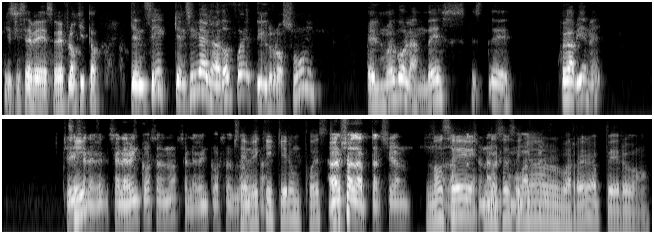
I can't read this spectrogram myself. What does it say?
Y sí se ve, se ve flojito. Quien sí, quien sí me agradó fue Dilrosun, el nuevo holandés. Este juega bien, ¿eh? Sí, Sí. Se, le, ve- se le ven cosas, ¿no? Se le ven cosas. Se ve a- que quiere un puesto. A ver su adaptación. No su sé, adaptación, no sé, va, señor pero- Barrera, pero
